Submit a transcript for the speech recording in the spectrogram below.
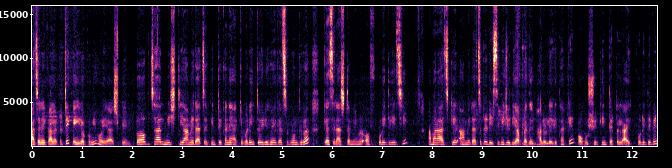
আচারের কালারটা ঠিক এইরকমই হয়ে আসবে। টক ঝাল মিষ্টি আমের আচার কিন্তু এখানে একেবারেই তৈরি হয়ে গেছে বন্ধুরা। গ্যাসের আঁচটা আমি এবার অফ করে দিয়েছি। আমার আজকের আমের আচারের রেসিপি যদি আপনাদের ভালো লেগে থাকে, অবশ্যই কিন্তু একটা লাইক করে দেবেন।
